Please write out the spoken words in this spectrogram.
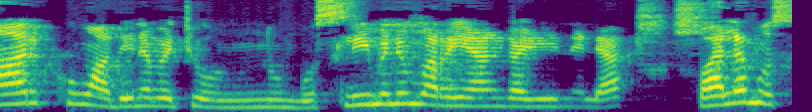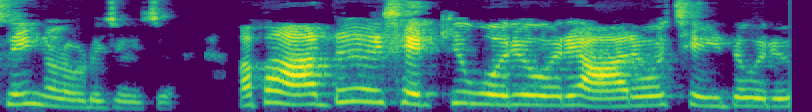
ആർക്കും അതിനെ പറ്റി ഒന്നും മുസ്ലിമിനും പറയാൻ കഴിയുന്നില്ല. പല മുസ്ലിങ്ങളോട് ചോദിച്ചു. അപ്പൊ അത് ശരിക്കും ഒരു ഒരു ആരോ ചെയ്ത ഒരു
